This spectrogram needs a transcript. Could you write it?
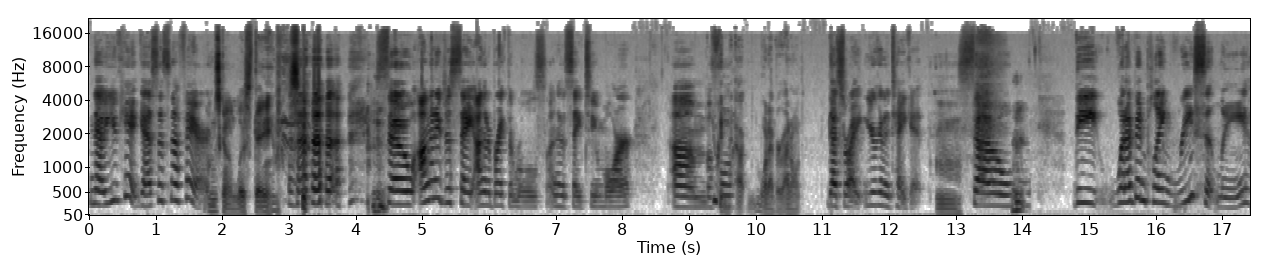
No, you can't guess. That's not fair. I'm just gonna list games. so I'm gonna just say I'm gonna break the rules. I'm gonna say two more. Um, You before can, uh, whatever. I don't. that's right. You're gonna take it. Mm. So the what I've been playing recently,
